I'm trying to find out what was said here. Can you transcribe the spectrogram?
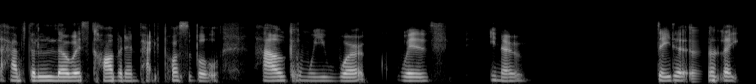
have the lowest carbon impact possible? How can we work with you know data like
